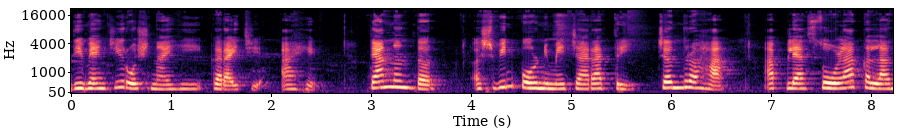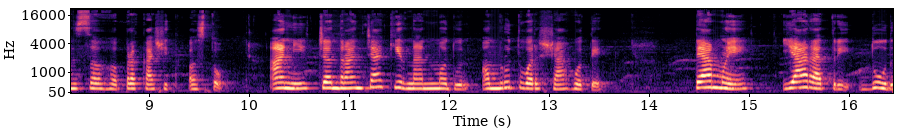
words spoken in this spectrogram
दिव्यांची रोषणाई करायची आहे. त्यानंतर अश्विन पौर्णिमेच्या रात्री चंद्र हा आपल्या सोळा कलांसह प्रकाशित असतो. आणि चंद्रांच्या किरणांमधून अमृतवर्षा होते. त्यामुळे या रात्री दूध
